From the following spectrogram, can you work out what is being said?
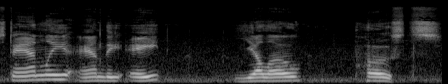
Stanley and the eight yellow posts.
